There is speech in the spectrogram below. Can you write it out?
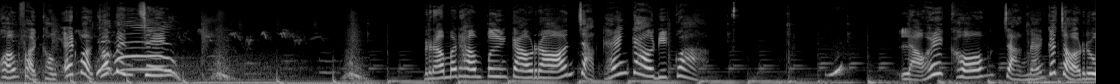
ความฝันของเอ็ดเวิร์ดก็เป็นจริง เรามาทำปืนกาวร้อนจากแท่งกาวดีกว่า แล้วให้โค้ง จากนั้นก็เจาะรู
